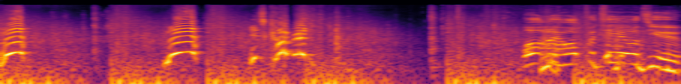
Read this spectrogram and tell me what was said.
Ah! Ah! It's coming! What? I hot potatoed you.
